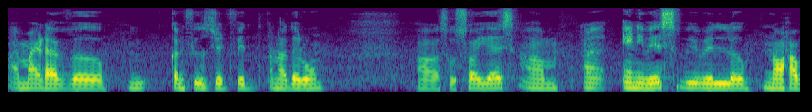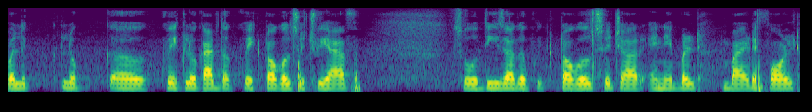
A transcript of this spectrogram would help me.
I might have uh, confused it with another ROM uh, so sorry guys. Um, uh, anyways we will uh, now have a look, look uh, quick look at the quick toggles which we have. So these are the quick toggles which are enabled by default.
